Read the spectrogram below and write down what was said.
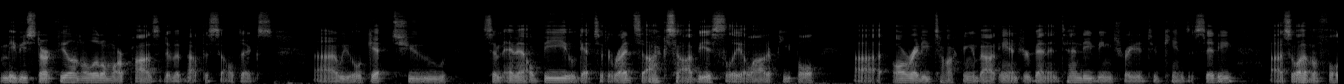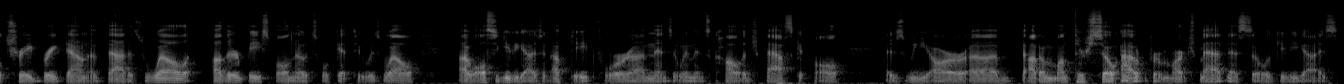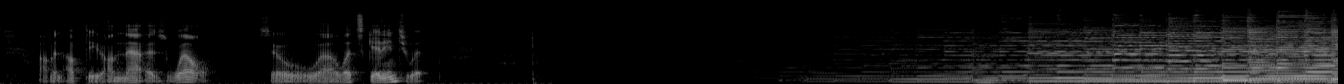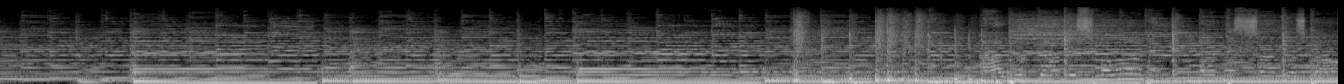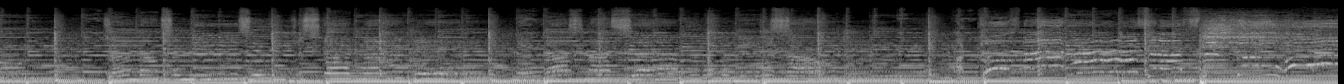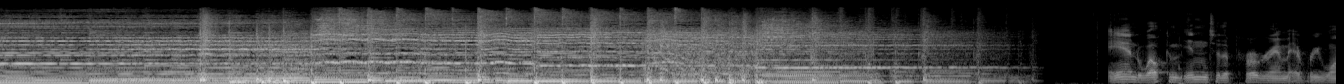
maybe start feeling a little more positive about the Celtics. Uh, we will get to some MLB. We'll get to the Red Sox. Obviously, a lot of people uh, already talking about Andrew Benintendi being traded to Kansas City. Uh, so we'll have a full trade breakdown of that as well. Other baseball notes we'll get to as well. I will also give you guys an update for uh, men's and women's college basketball as we are uh, about a month or so out from March Madness. So we'll give you guys um, an update on that as well. So uh, let's get into it.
